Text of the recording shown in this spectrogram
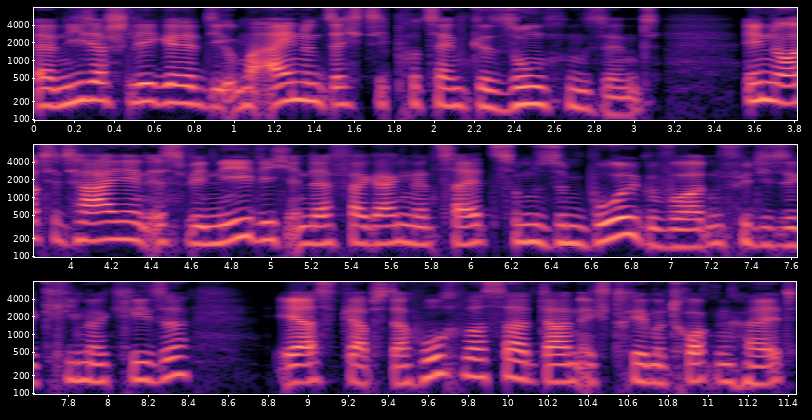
Niederschläge, die um 61 Prozent gesunken sind. In Norditalien ist Venedig in der vergangenen Zeit zum Symbol geworden für diese Klimakrise. Erst gab es da Hochwasser, dann extreme Trockenheit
